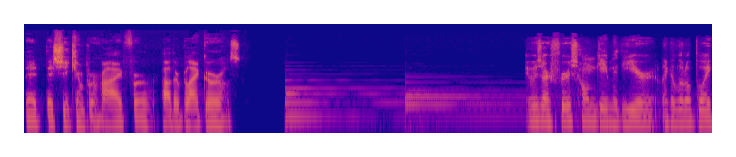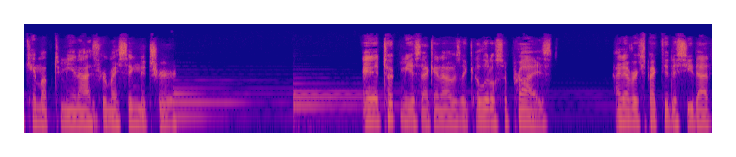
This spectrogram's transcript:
that, that she can provide for other black girls. It was our first home game of the year. Like a little boy came up to me and asked for my signature. And it took me a second. I was like a little surprised. I never expected to see that.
